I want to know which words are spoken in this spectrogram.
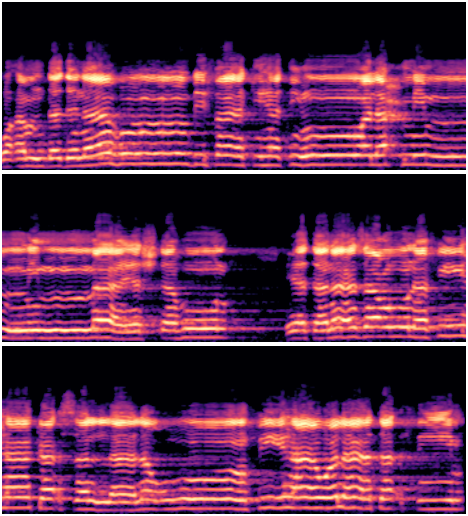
وأمددناهم بفاكهة ولحم مما يشتهون يتنازعون فيها كأسا لا لغو فيها ولا تأثيم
